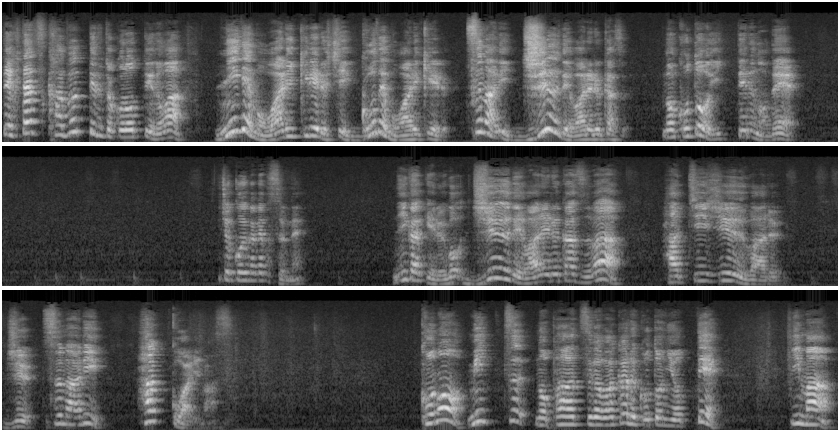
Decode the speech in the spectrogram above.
で、2つ被ってるところっていうのは、2でも割り切れるし、5でも割り切れる。つまり10で割れる数のことを言ってるので、一応こういう書き方するね。2×5、10で割れる数は、80割る10。つまり、8個あります。この3つのパーツが分かることによって、今、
